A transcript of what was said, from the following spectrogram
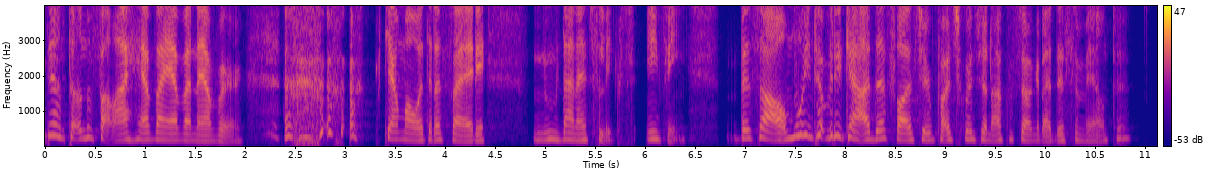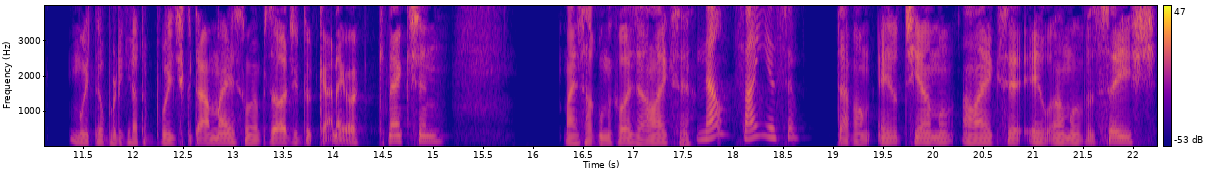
tentando falar Have I Ever Never, que é uma outra série da Netflix. Enfim. Pessoal, muito obrigada. Foster, pode continuar com o seu agradecimento. Muito obrigado por escutar mais um episódio do Karaoke Connection. Mais alguma coisa, Alexia? Não, só isso. Tá bom. Eu te amo, Alexia. Eu amo vocês.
